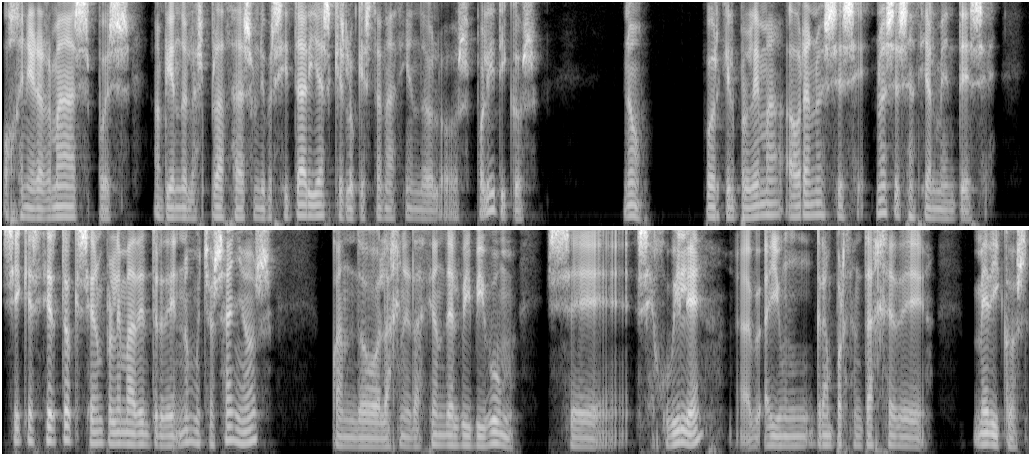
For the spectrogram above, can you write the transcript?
o generar más, pues ampliando las plazas universitarias, que es lo que están haciendo los políticos. No, porque el problema ahora no es ese, no es esencialmente ese. Sí que es cierto que será un problema dentro de no muchos años, cuando la generación del baby boom se, se jubile, hay un gran porcentaje de médicos,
